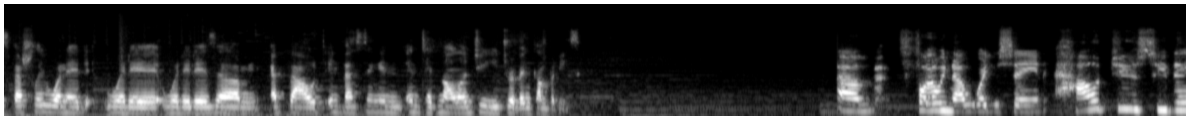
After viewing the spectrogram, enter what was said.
especially when it when it when it is um, about investing in, in technology driven companies. Um, following up what you're saying, how do you see the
